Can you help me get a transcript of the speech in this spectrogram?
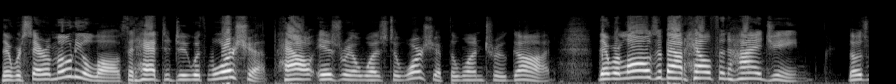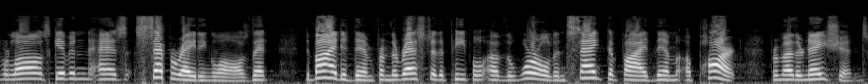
There were ceremonial laws that had to do with worship, how Israel was to worship the one true God. There were laws about health and hygiene. Those were laws given as separating laws that divided them from the rest of the people of the world and sanctified them apart from other nations.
